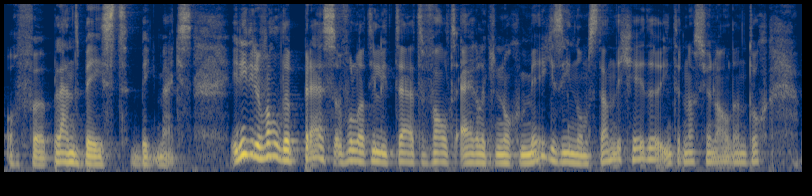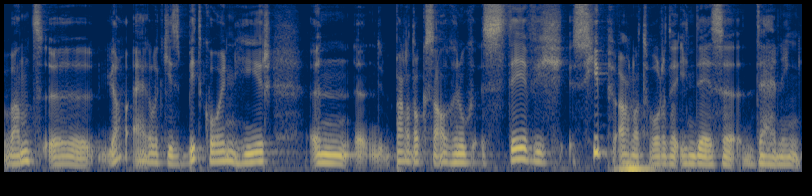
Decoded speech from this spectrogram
of uh, plant-based Big Macs. In ieder geval, de prijsvolatiliteit valt eigenlijk nog mee gezien de omstandigheden, internationaal dan toch. Want uh, ja, eigenlijk is Bitcoin hier een, paradoxaal genoeg stevig schip aan het worden in deze deining.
